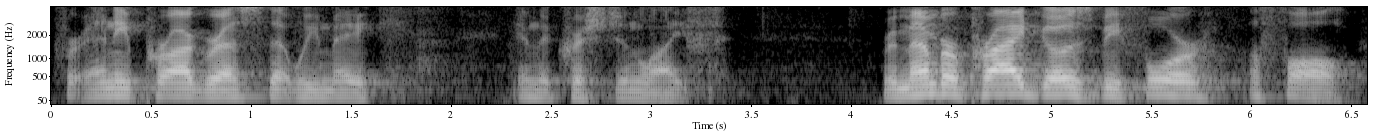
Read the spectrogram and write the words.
for any progress that we make in the Christian life. Remember, pride goes before a fall.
